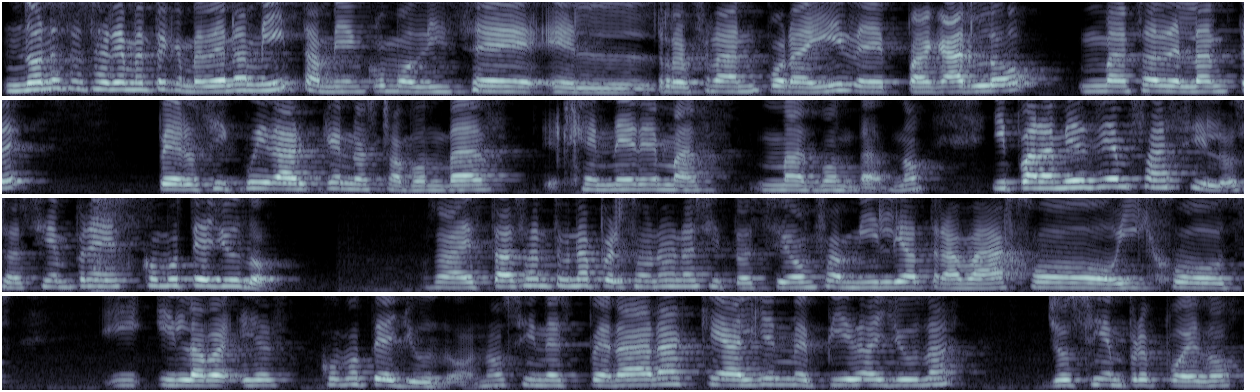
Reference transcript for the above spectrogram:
no necesariamente que me den a mí, también como dice el refrán por ahí, de pagarlo más adelante, pero sí cuidar que nuestra bondad genere más, más bondad, ¿no? Y para mí es bien fácil, o sea, siempre es cómo te ayudo. O sea, estás ante una persona, una situación, familia, trabajo, hijos, y, y la, es cómo te ayudo, ¿no? Sin esperar a que alguien me pida ayuda, yo siempre puedo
